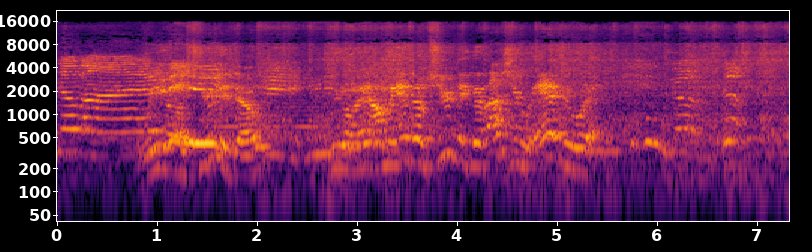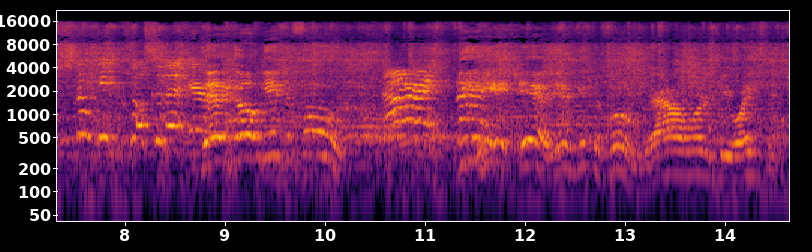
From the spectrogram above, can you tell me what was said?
Nobody. We gonna shoot it though. We gonna. I'm gonna end up shooting it because I shoot everywhere. no, no. Just don't get close to that area. Let's go get the food. Alright. Get it. Yeah, get the food. I don't want it to be wasted.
